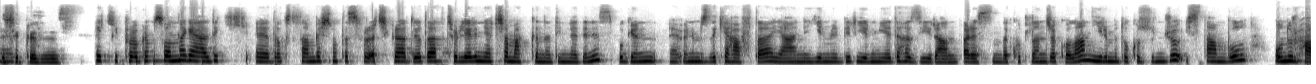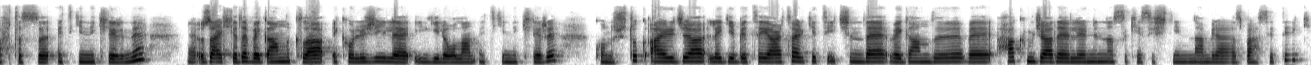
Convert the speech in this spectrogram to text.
Teşekkür ederiz. Peki programın sonuna geldik. 95.0 Açık Radyo'da Türlerin Yaşam Hakkını dinlediniz. Bugün e, önümüzdeki hafta yani 21-27 Haziran arasında kutlanacak olan 29. İstanbul Onur Haftası etkinliklerini özellikle de veganlıkla, ekolojiyle ilgili olan etkinlikleri konuştuk. Ayrıca LGBT artı hareketi içinde veganlığı ve hak mücadelelerinin nasıl kesiştiğinden biraz bahsettik.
